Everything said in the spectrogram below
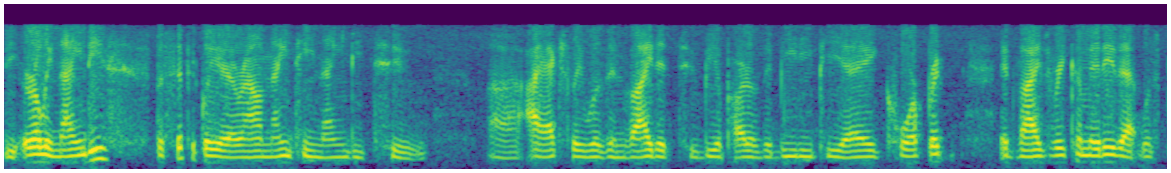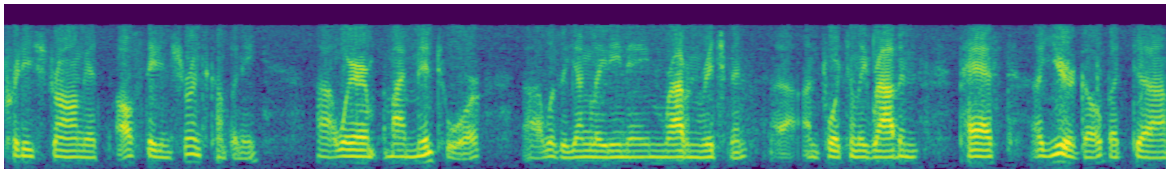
the early 90s, specifically around 1992. Uh, I actually was invited to be a part of the BDPA corporate advisory committee that was pretty strong at Allstate Insurance Company, uh, where my mentor uh, was a young lady named Robin Richmond. Uh, unfortunately, Robin passed a year ago, but uh,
